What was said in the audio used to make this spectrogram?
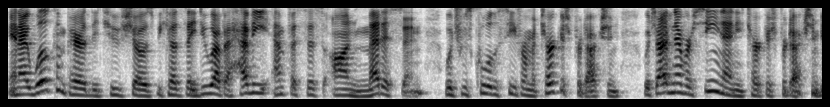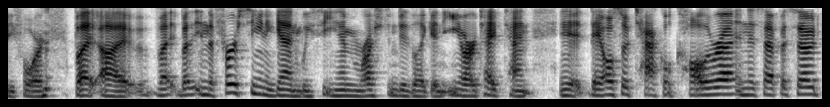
And I will compare the two shows because they do have a heavy emphasis on medicine, which was cool to see from a Turkish production, which I've never seen any Turkish production before. but uh, but but in the first scene again, we see him rushed into like an ER type tent. They they also tackle cholera in this episode.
